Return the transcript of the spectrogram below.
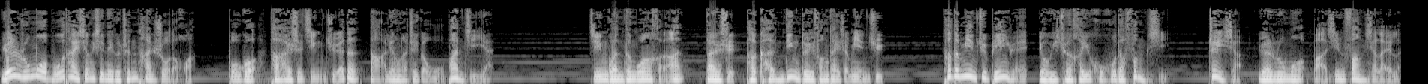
袁如墨不太相信那个侦探说的话，不过他还是警觉的打量了这个舞伴几眼。尽管灯光很暗，但是他肯定对方戴着面具，他的面具边缘有一圈黑乎乎的缝隙。这下袁如墨把心放下来了。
